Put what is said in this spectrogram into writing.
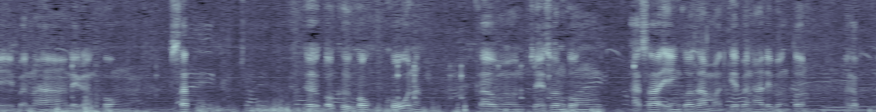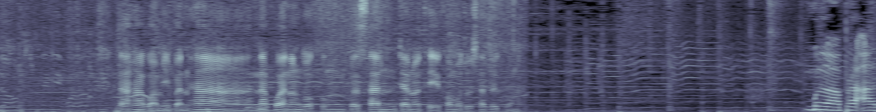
มีปัญหาในเรื่องของสัตว์เออก็คือโคนะก็ในส่วนของ อาซาเองก็สามารถแก้ปัญหาได้เบื้องต้นนะครับถ้าหากว่ามีปัญหานักกว่านั้นก็คงประสานเจ้าหน้าที่ของมทุสัตว์ด้วยกันเมื่อพระอา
